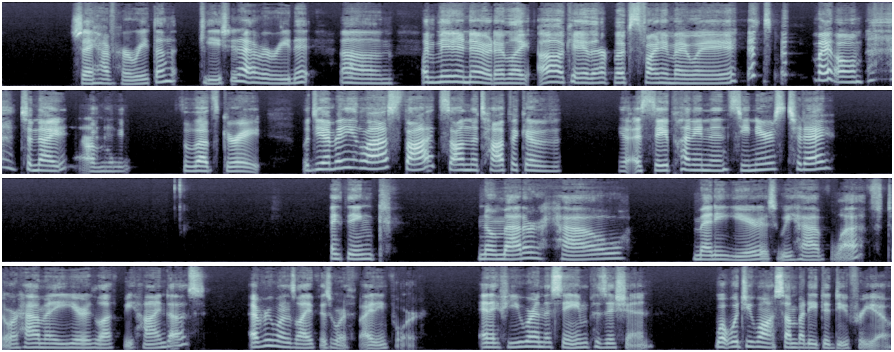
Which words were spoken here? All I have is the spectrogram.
Should I have her read that? You should have her read it. Um, I've made a note. I'm like, oh, okay, that book's finding my way to my home tonight. So that's great. Well, do you have any last thoughts on the topic of yeah, estate planning and seniors today? I think no matter how many years we have left or how many years left behind us, everyone's life is worth fighting for. And if you were in the same position, what would you want somebody to do for you?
